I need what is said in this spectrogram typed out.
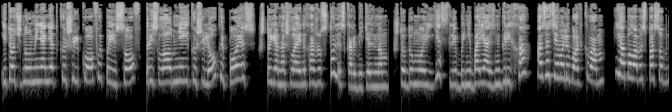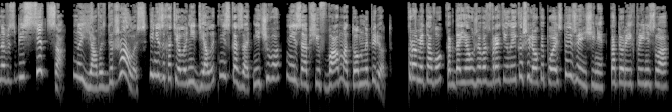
и точно у меня нет кошельков и поясов, прислал мне и кошелек, и пояс, что я нашла и нахожу столь оскорбительным, что, думаю, если бы не боязнь греха, а затем и любовь к вам, я была бы способна взбеситься, но я воздержалась и не захотела ни делать, ни сказать ничего, не сообщив вам о том наперед. Кроме того, когда я уже возвратила и кошелек, и пояс той женщине, которая их принесла,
